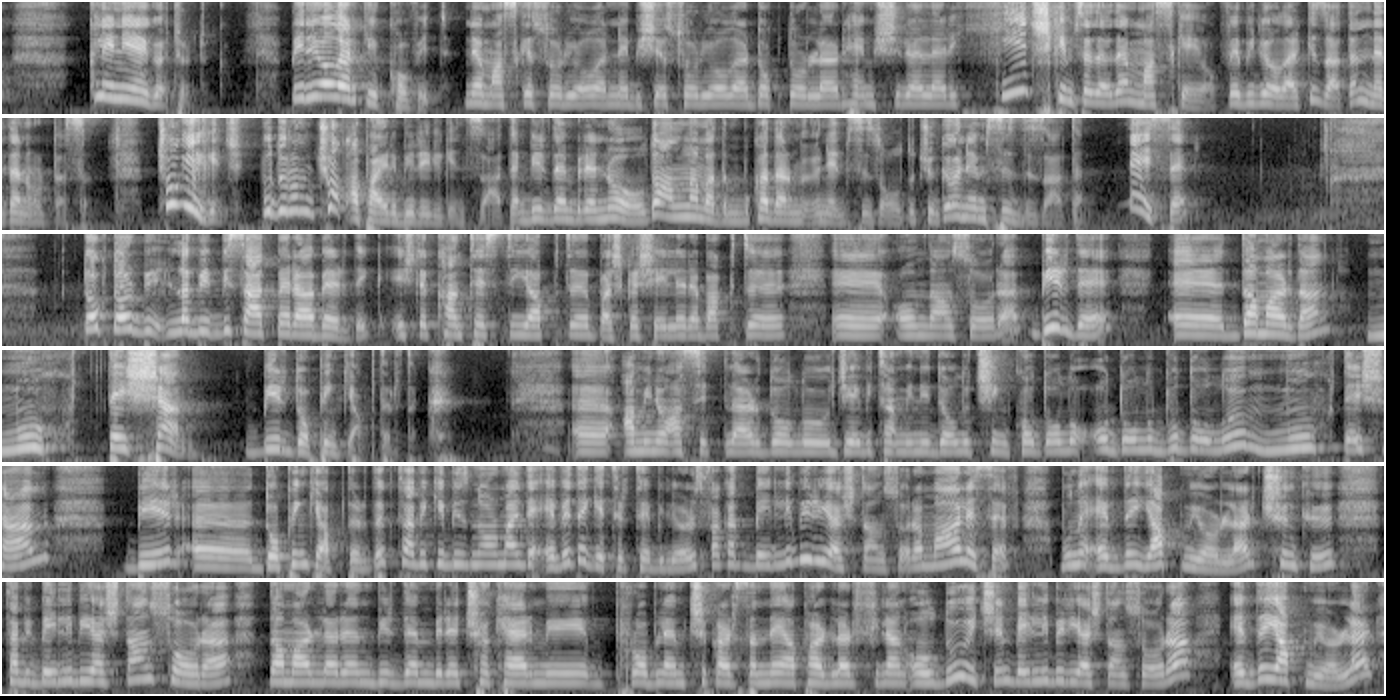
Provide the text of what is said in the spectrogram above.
Kliniğe götürdük. Biliyorlar ki Covid. Ne maske soruyorlar ne bir şey soruyorlar. Doktorlar, hemşireler hiç kimsede de maske yok. Ve biliyorlar ki zaten neden oradasın. Çok ilginç. Bu durum çok apayrı bir ilginç zaten. Birdenbire ne oldu anlamadım. Bu kadar mı önemsiz oldu? Çünkü önemsizdi zaten. Neyse. Doktorla bir, bir saat beraberdik. İşte kan testi yaptı, başka şeylere baktı. Ee, ondan sonra bir de e, damardan muhteşem bir doping yaptırdık. E, amino asitler dolu, C vitamini dolu, çinko dolu, o dolu, bu dolu muhteşem bir e, doping yaptırdık. Tabii ki biz normalde eve de getirtebiliyoruz fakat belli bir yaştan sonra maalesef bunu evde yapmıyorlar. Çünkü tabii belli bir yaştan sonra damarların birdenbire çöker mi, problem çıkarsa ne yaparlar filan olduğu için belli bir yaştan sonra evde yapmıyorlar.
